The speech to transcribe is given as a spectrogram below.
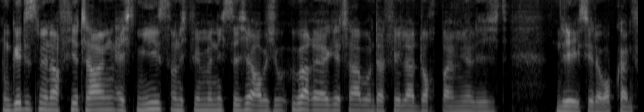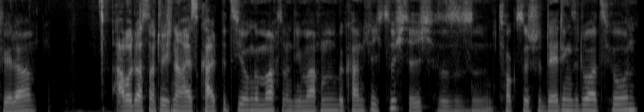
Nun geht es mir nach vier Tagen echt mies und ich bin mir nicht sicher, ob ich überreagiert habe und der Fehler doch bei mir liegt. Nee, ich sehe da überhaupt keinen Fehler. Aber du hast natürlich eine Heiß-Kalt-Beziehung gemacht und die machen bekanntlich süchtig. Das ist eine toxische Dating-Situation.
